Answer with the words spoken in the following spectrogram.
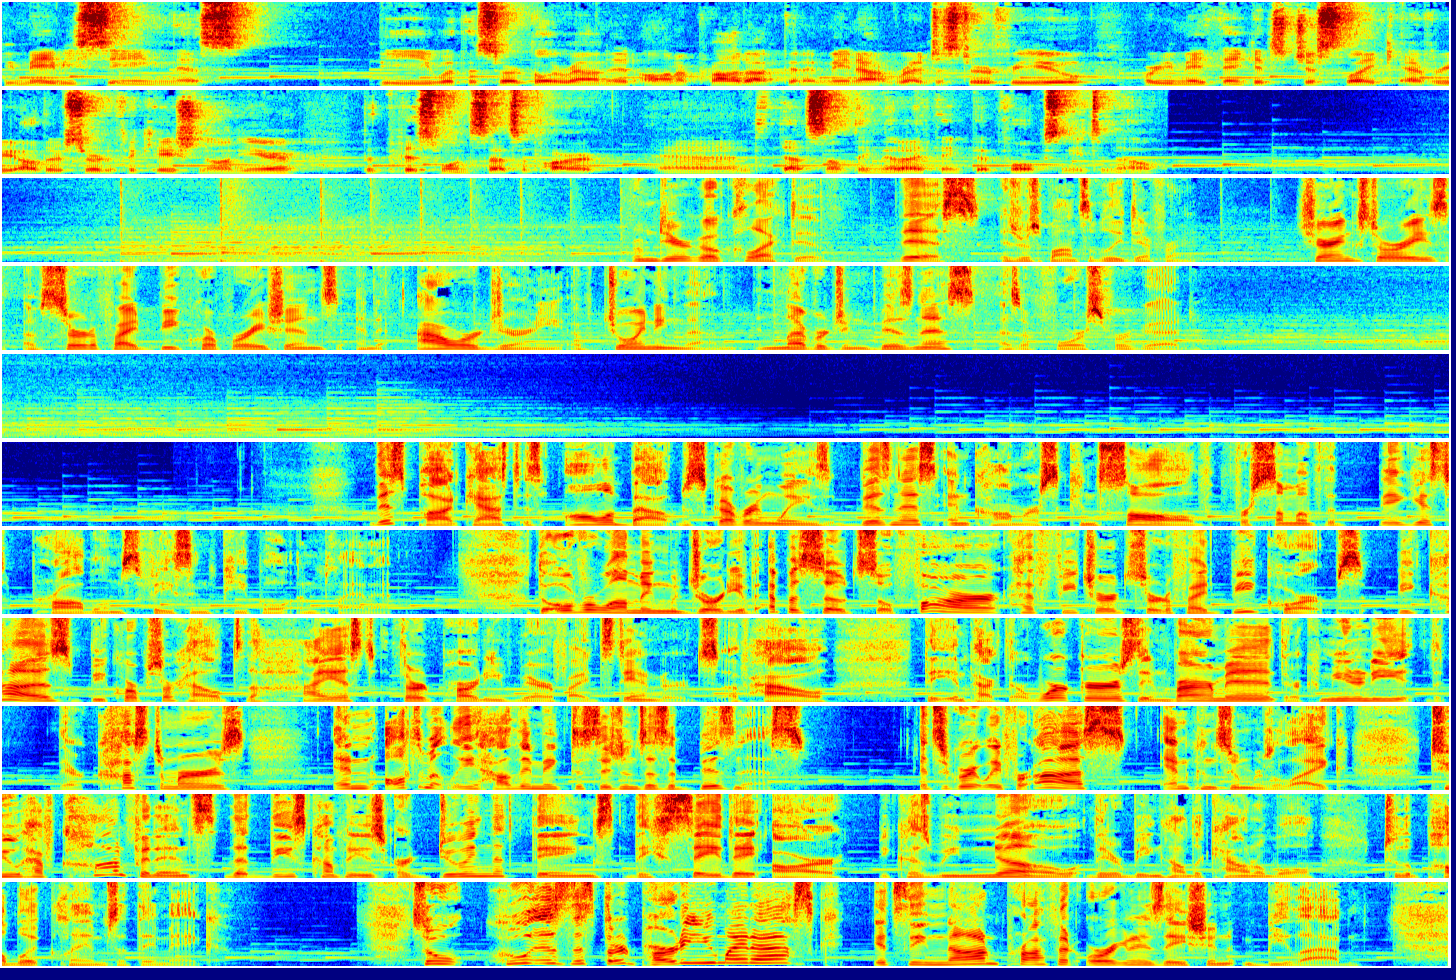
you may be seeing this be with a circle around it on a product and it may not register for you, or you may think it's just like every other certification on here, but this one sets apart. And that's something that I think that folks need to know. From Dirigo Collective, this is Responsibly Different, sharing stories of certified B corporations and our journey of joining them in leveraging business as a force for good. This podcast is all about discovering ways business and commerce can solve for some of the biggest problems facing people and planet. The overwhelming majority of episodes so far have featured certified B Corps because B Corps are held to the highest third party verified standards of how they impact their workers, the environment, their community, the, their customers, and ultimately how they make decisions as a business. It's a great way for us and consumers alike to have confidence that these companies are doing the things they say they are because we know they are being held accountable to the public claims that they make. So, who is this third party, you might ask? It's the nonprofit organization B Lab.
